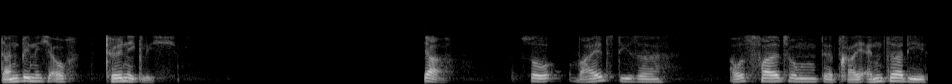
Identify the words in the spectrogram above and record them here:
Dann bin ich auch königlich. Ja, so weit diese Ausfaltung der drei Ämter, die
